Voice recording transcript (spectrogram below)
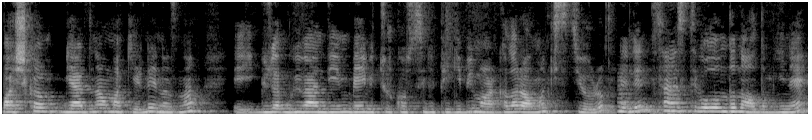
başka yerden almak yerine en azından e, güzel güvendiğim Baby Turco Slippy gibi markalar almak istiyorum. Nelin sensitif olanından aldım yine.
